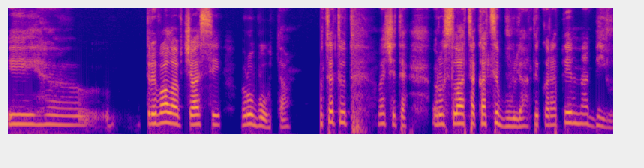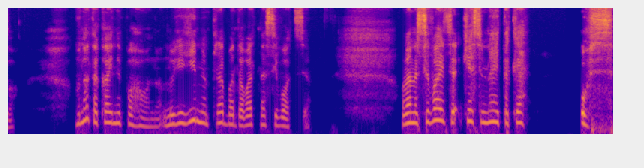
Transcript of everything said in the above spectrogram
і е, тривала в часі робота. Оце тут, бачите, росла така цибуля, декоративна біла. Вона така й непогана, але її не треба давати насіватися. Вона насівається, якесь у неї таке ось,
